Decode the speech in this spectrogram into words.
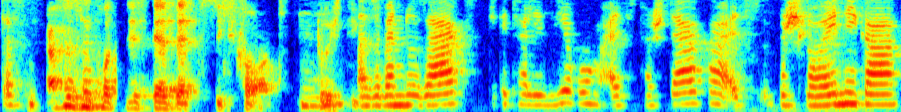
Das, das ist ein Prozess, der setzt sich fort. Mhm. Durch die also wenn du sagst, Digitalisierung als Verstärker, als Beschleuniger,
